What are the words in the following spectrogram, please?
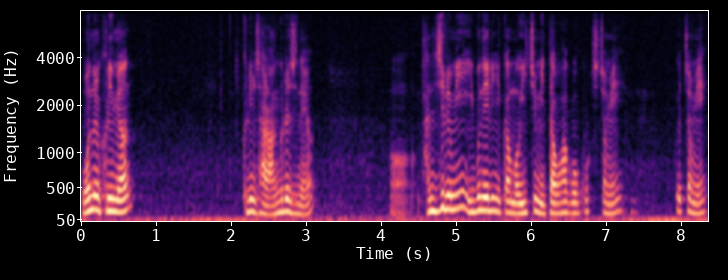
원을 그리면 그림이 잘안 그려지네요. 어, 반지름이 2분의 1이니까 뭐 이쯤 있다고 하고 꼭지점이 끝점이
